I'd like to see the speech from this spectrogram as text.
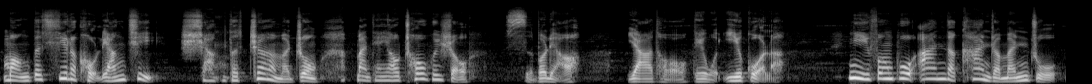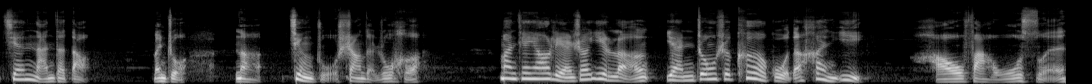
猛地吸了口凉气，伤得这么重。漫天妖抽回手，死不了。丫头给我医过了。逆风不安地看着门主，艰难的道：“门主，那静主伤得如何？”漫天妖脸上一冷，眼中是刻骨的恨意，毫发无损。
